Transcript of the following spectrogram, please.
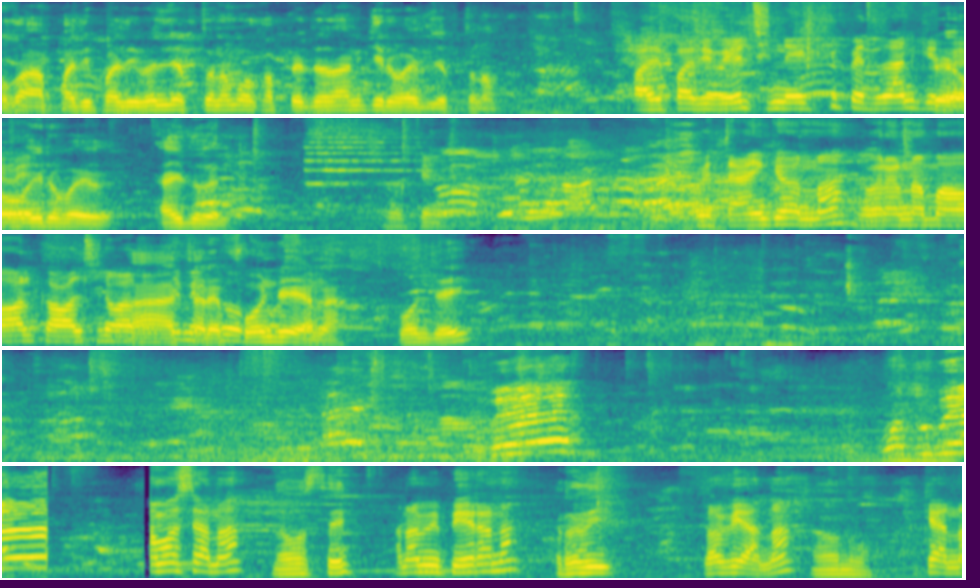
ఒక పది పది వేలు చెప్తున్నాం. ఒక పెద్దదానికి ఇరవై ఐదు చెప్తున్నాం. పది పది వేలు చిన్నకి పెద్దదానికి ఇరవై ఐదు. వేలు. ఓకే. థ్యాంక్ యూ అన్న. ఎవరన్నా మా వాళ్ళు కావాల్సిన సరే ఫోన్ చేయన్న ఫోన్ చేయి. నమస్తే అన్న. నమస్తే. అన్న మీ పేరన్నా? రవి. రవి అన్న? అవును. ఓకే అన్న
